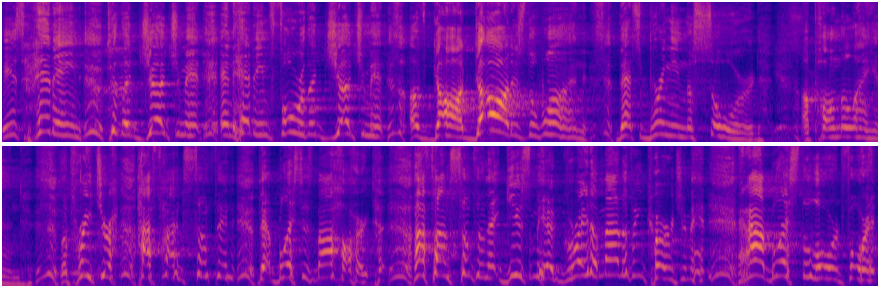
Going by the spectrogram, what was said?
is heading to the judgment and heading for the judgment of God. God is the one that's bringing the sword upon the land but, preacher, I find something that blesses my heart. I find something that gives me a great amount of encouragement, and I bless the Lord for it.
